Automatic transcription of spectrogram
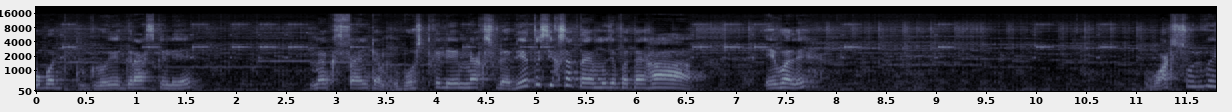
ओवर ग्रो ये ग्रास के लिए। मैक्स फैंटम घोस्ट के लिए मैक्स फ्लेयर ये तो सीख सकता है, मुझे पता है हाँ। एवल है व्हाट शुड वी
